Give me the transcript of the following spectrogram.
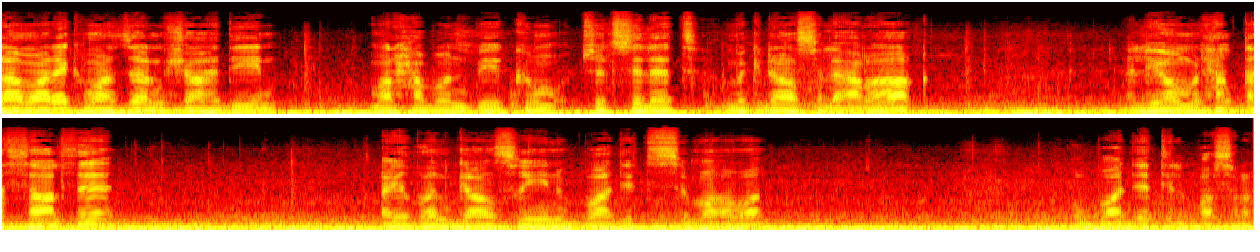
السلام عليكم أعزائي المشاهدين. مرحبا بكم بسلسلة مقناص العراق. اليوم الحلقة الثالثة. أيضا قانصين ببادية السماوة وبادية البصرة.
